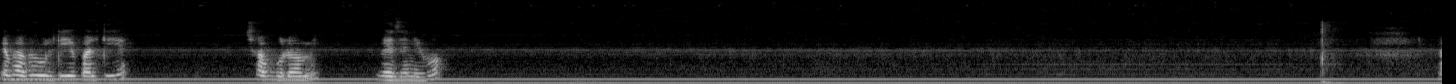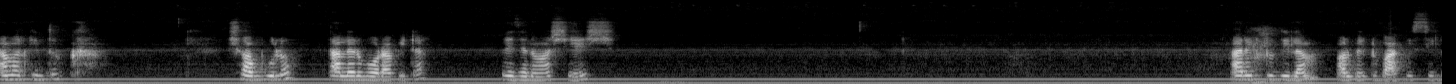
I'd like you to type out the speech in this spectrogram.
এভাবে উল্টিয়ে পাল্টিয়ে সবগুলো আমি ভেজে নিব। আমার কিন্তু সবগুলো তালের বড়া পিঠা ভেজে নেওয়া শেষ। আর একটু দিলাম, অল্প একটু বাকি ছিল,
